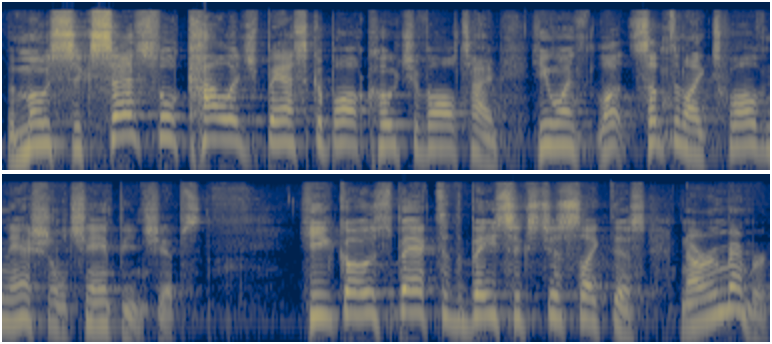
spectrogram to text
The most successful college basketball coach of all time. He won something like 12 national championships. He goes back to the basics just like this. Now remember,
